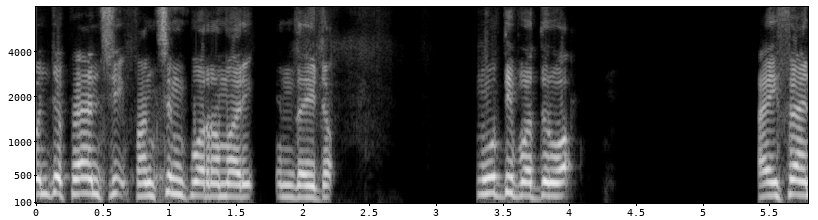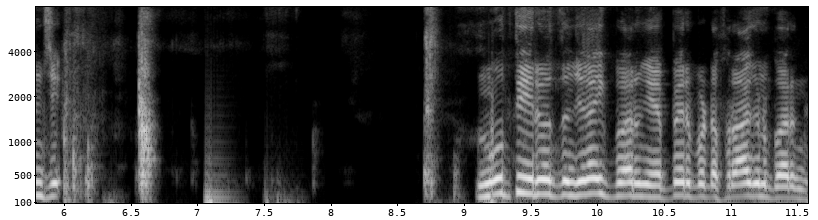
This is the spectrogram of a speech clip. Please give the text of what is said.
கொஞ்சம் ஃபேன்சி ஃபங்க்ஷன் போடுற மாதிரி இந்த ஐட்டம் நூற்றி பத்து ரூபா. ஹை ஃபேன்சி நூற்றி இருபத்தஞ்சு ரூபாய்க்கு பாருங்கள் எப்பேற்பட்ட ஃப்ராக்னு பாருங்க.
